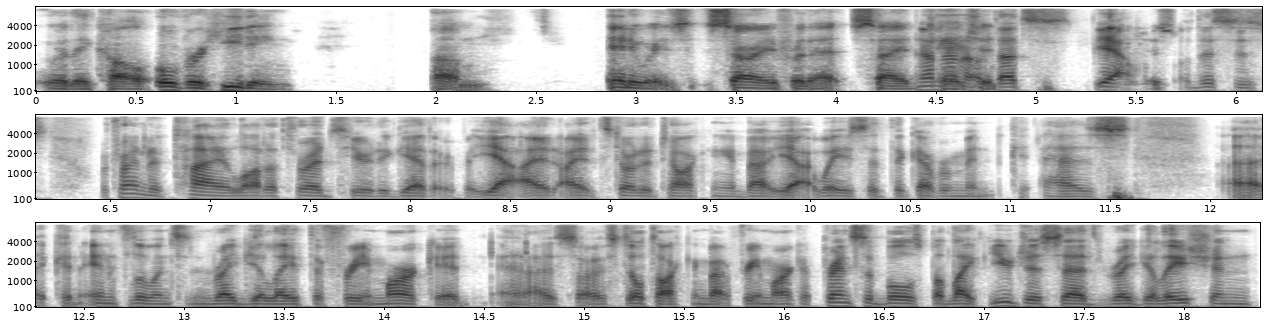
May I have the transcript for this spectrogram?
what they call overheating. Um, anyways, sorry for that side no, tangent. No, no, that's yeah. Well, this is we're trying to tie a lot of threads here together. But yeah, I, I had started talking about yeah ways that the government has uh, can influence and regulate the free market. And I, so I was still talking about free market principles, but like you just said, regulation,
